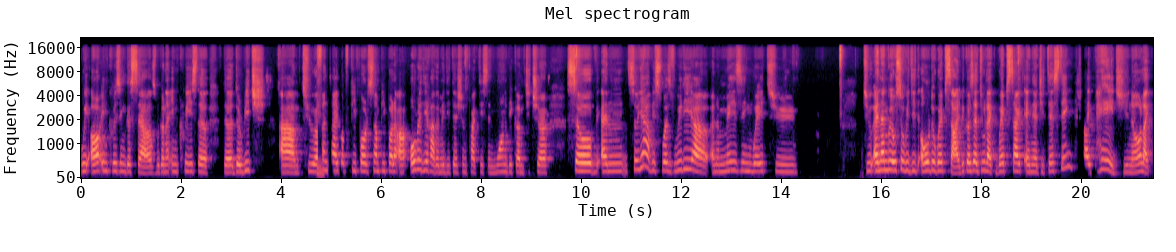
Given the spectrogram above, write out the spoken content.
we are increasing the sales. We're going to increase the the, the reach um, to a different type of people. Some people are already have a meditation practice and want to become teacher. So and so yeah, this was really uh, an amazing way to to and then we also we did all the website because i do like website energy testing by page you know like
